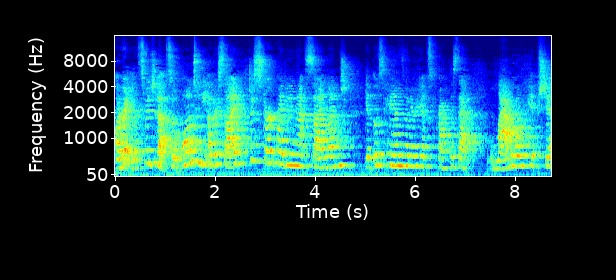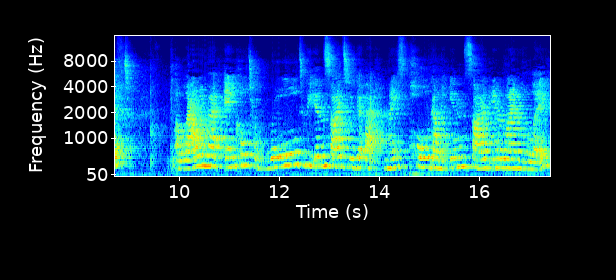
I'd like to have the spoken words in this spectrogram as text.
All right, let's switch it up. So onto the other side, just start by doing that side lunge. Get those hands on your hips, practice that lateral hip shift, allowing that ankle to roll to the inside so you get that nice pull down the inside inner line of the leg.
